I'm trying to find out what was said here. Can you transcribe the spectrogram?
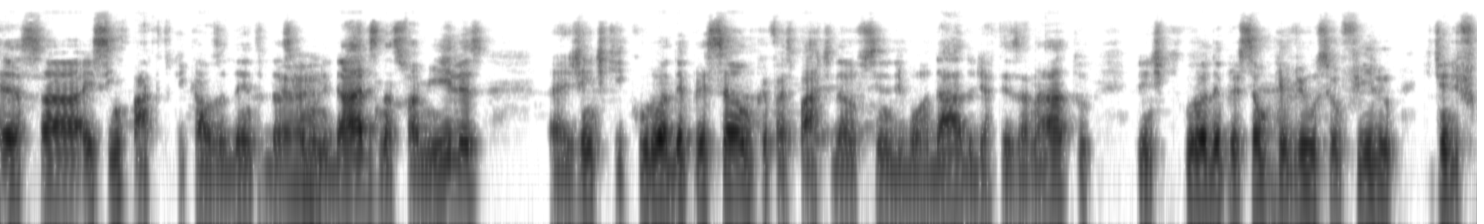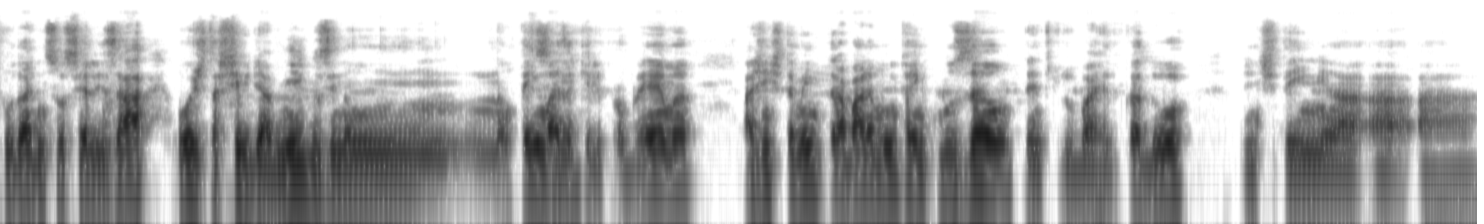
essa, esse impacto que causa dentro das é. comunidades, nas famílias, é, gente que curou a depressão porque faz parte da oficina de bordado, de artesanato, gente que curou a depressão porque viu o seu filho tinha dificuldade em socializar, hoje está cheio de amigos e não, não tem Sim. mais aquele problema. A gente também trabalha muito a inclusão dentro do bairro educador. A gente tem a, a, a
